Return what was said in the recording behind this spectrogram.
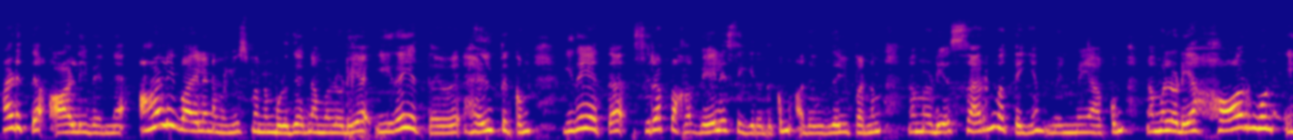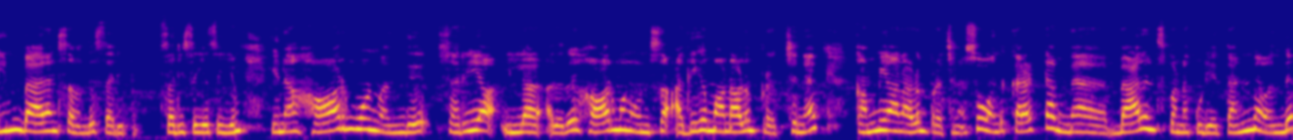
அடுத்து ஆலிவ் எண்ணெய். ஆலிவ் ஆயிலை நம்ம யூஸ் பண்ணும் பொழுது நம்மளுடைய இதயத்தை ஹெல்த்துக்கும் இதயத்தை சிறப்பாக வேலை செய்கிறதுக்கும் அது உதவி பண்ணும். நம்மளுடைய சர்மத்தையும் மென்மையாக்கும். நம்மளுடைய ஹார்மோன் இன்பேலன்ஸை வந்து சரி சரி செய்ய செய்யும். ஏன்னா ஹார்மோன் வந்து சரியாக இல்லை அதாவது ஹார்மோன் ஒன்ஸ் அதிகமானாலும் பிரச்சனை கம்மியானாலும் பிரச்சனை. ஸோ வந்து கரெக்டாக மே பேலன்ஸ் பண்ணக்கூடிய தன்மை வந்து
